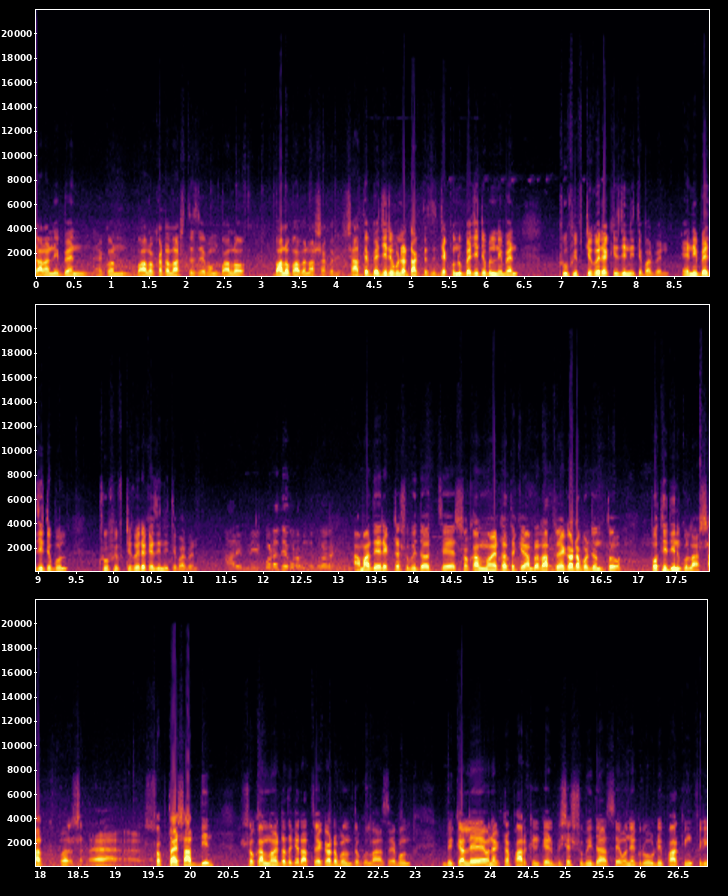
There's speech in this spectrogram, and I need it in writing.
যারা নেবেন এখন ভালো কাঁঠাল আসতেছে এবং ভালো ভালো পাবেন আশা করি। সাথে ভেজিটেবলটা থাকতেছে যে কোনো ভেজিটেবল নেবেন টু ফিফটি করে কেজি নিতে পারবেন। এনি ভেজিটেবল টু ফিফটি করে কেজি নিতে পারবেন। আমাদের একটা সুবিধা হচ্ছে, সকাল নয়টা থেকে আমরা রাত্রে এগারোটা পর্যন্ত প্রতিদিন খোলা, সাত সপ্তাহে সাত দিন, সকাল নয়টা থেকে রাত্রে এগারোটা পর্যন্ত খোলা আছে এবং বিকালে অনেকটা পার্কিংয়ের বিশেষ সুবিধা আছে, অনেক রোডই পার্কিং ফ্রি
